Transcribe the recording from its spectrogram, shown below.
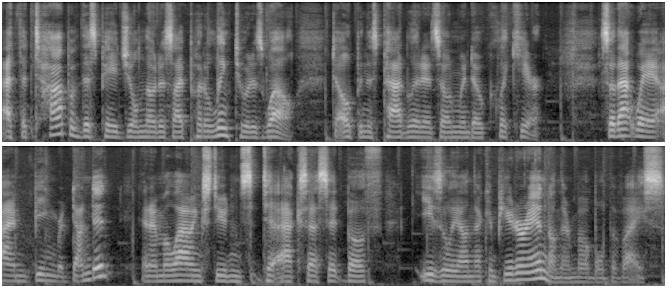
at the top of this page you'll notice I put a link to it as well. To open this Padlet in its own window, click here. So that way I'm being redundant and I'm allowing students to access it both easily on their computer and on their mobile device.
